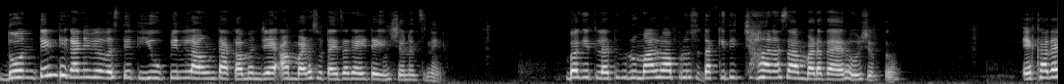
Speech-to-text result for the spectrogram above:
दोन तीन ठिकाणी व्यवस्थित यू पिन लावून टाका म्हणजे आंबाडा सुटायचं काही टेन्शनच नाही. बघितलं रुमाल वापरून सुद्धा किती छान असा आंबाडा तयार होऊ शकतो. एखादा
